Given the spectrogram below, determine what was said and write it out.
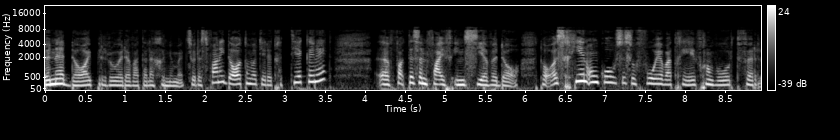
binne daai periode wat hulle genoem het. So dis van die datum wat jy dit geteken het uh, tussen 5 en 7 dae. Daar is geen onkoste of fooie wat gehef gaan word vir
